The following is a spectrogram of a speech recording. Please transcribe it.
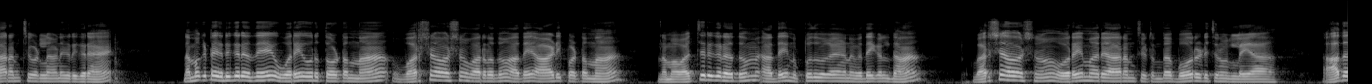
ஆரம்பித்து விடலான்னு இருக்கிறேன். நம்மக்கிட்ட இருக்கிறதே ஒரே ஒரு தோட்டம் தான். வருஷ வருஷம் வர்றதும் அதே ஆடிப்பட்டம் தான். நம்ம வச்சிருக்கிறதும் அதே முப்பது வகையான விதைகள் தான். வருஷ வருஷம் ஒரே மாதிரி ஆரம்பிச்சிட்டு இருந்தால் போர் அடிச்சிடும் இல்லையா? அதை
